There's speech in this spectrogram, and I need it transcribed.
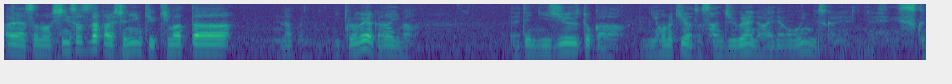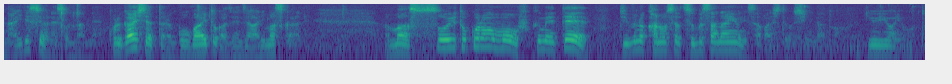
あるいはその新卒だから初任給決まったなんかいくらぐらいかな今。大体20とか日本の企業だと30ぐらいの間が多いんですかね。少ないですよねそんなんね。これ外資だったら5倍とか全然ありますからね。まあそういうところも含めて自分の可能性を潰さないように探してほしいなというように思ってます。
